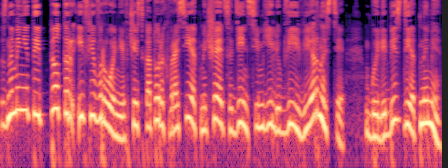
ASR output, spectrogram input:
Знаменитые Петр и Феврония, в честь которых в России отмечается День семьи, любви и верности, были бездетными.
